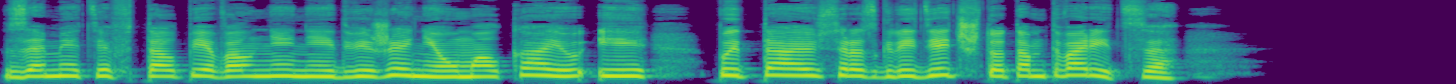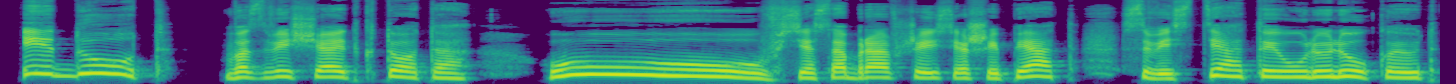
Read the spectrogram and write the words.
Заметив в толпе волнение и движение, умолкаю и пытаюсь разглядеть, что там творится. «Идут!» — возвещает кто-то. у, -у, Все собравшиеся шипят, свистят и улюлюкают,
